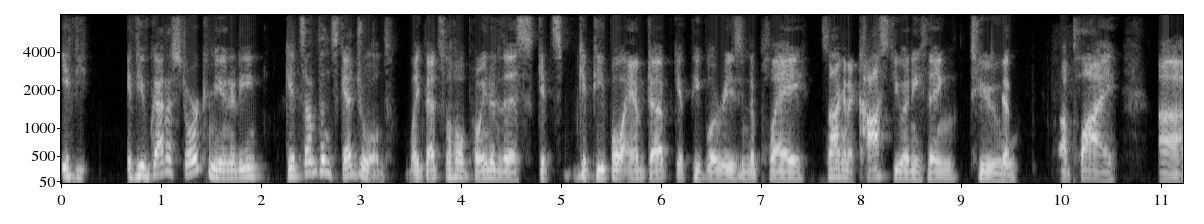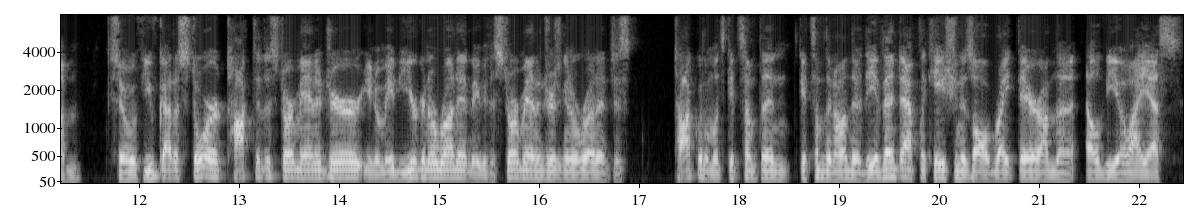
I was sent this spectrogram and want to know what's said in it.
if you if you've got a store community get something scheduled like that's the whole point of this gets get people amped up give people a reason to play it's not going to cost you anything to yep. apply um, so if you've got a store, talk to the store manager. You know, maybe you're going to run it. Maybe the store manager is going to run it. Just talk with them. Let's get something get something on there. The event application is all right there on the LVOIS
